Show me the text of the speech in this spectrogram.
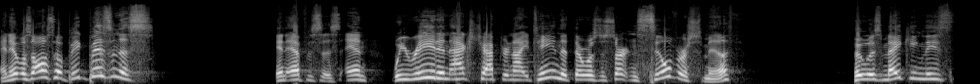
And it was also big business in Ephesus. And we read in Acts chapter 19 that there was a certain silversmith who was making these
